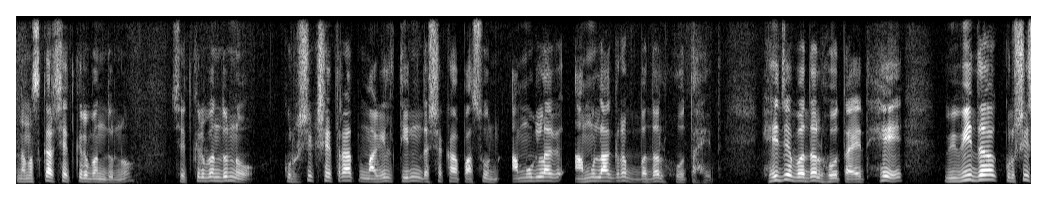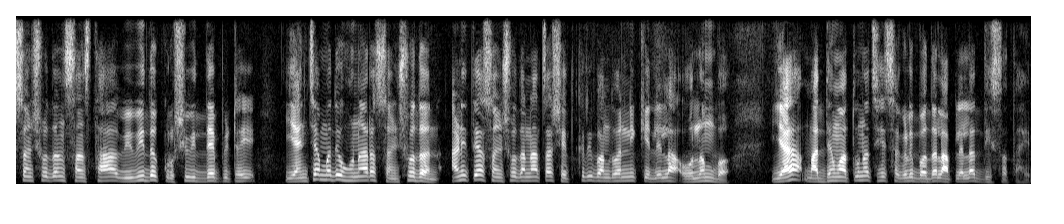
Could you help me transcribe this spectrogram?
नमस्कार शेतकरी बंधूंनो शेतकरी बंधूंनो कृषी क्षेत्रात मागील तीन दशकापासून आमूलाग आमूलाग्र बदल होत आहेत. हे जे बदल होत आहेत हे विविध कृषी संशोधन संस्था विविध कृषी विद्यापीठे यांच्यामध्ये होणारं संशोधन आणि त्या संशोधनाचा शेतकरी बांधवांनी केलेला अवलंब या माध्यमातूनच हे सगळे बदल आपल्याला दिसत आहेत.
